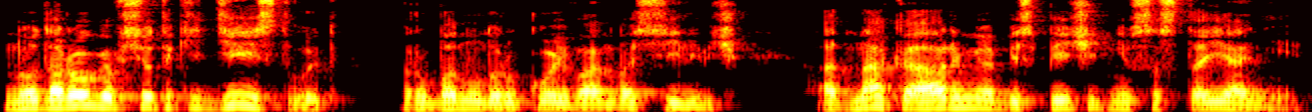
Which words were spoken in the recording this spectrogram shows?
Но дорога все-таки действует, рубанул рукой Иван Васильевич. Однако армию обеспечить не в состоянии.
